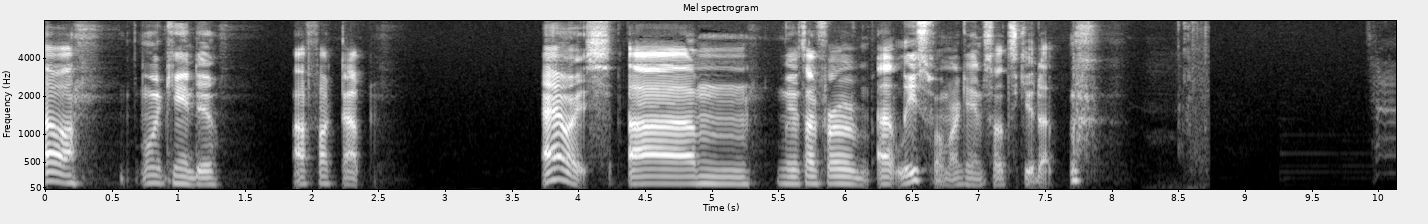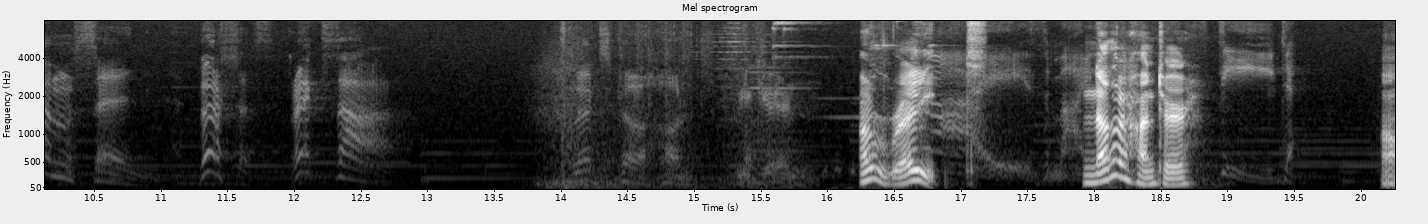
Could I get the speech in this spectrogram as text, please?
Oh, what can you do? I fucked up. Anyways, um, we have time for at least one more game, so let's queue it up. All right, another hunter. Oh.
